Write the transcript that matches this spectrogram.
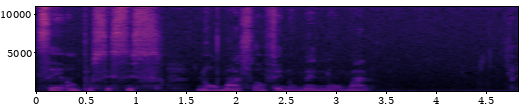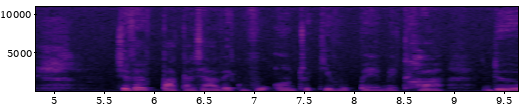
c'est un processus normal, c'est un phénomène normal. Je vais partager avec vous un truc qui vous permettra de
